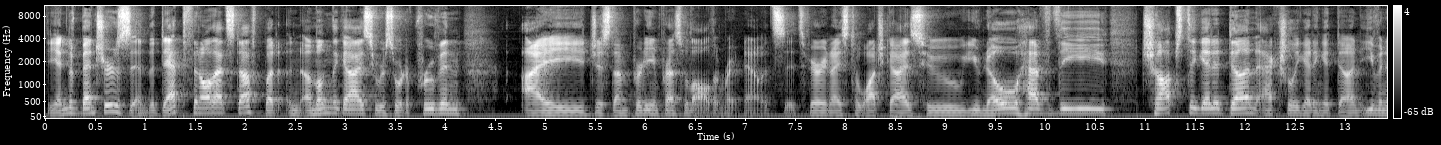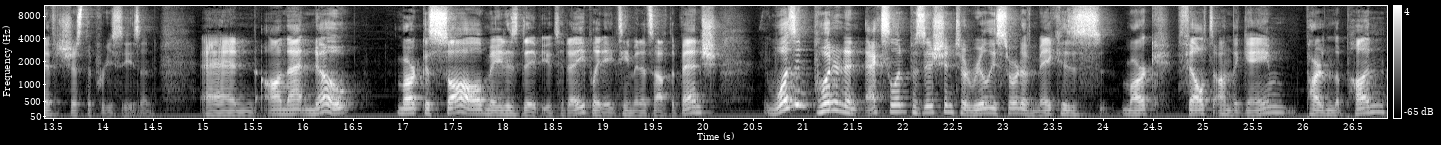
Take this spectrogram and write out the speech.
the end of benchers and the depth and all that stuff. But among the guys who are sort of proven, I just I'm pretty impressed with all of them right now. It's it's very nice to watch guys who you know have the chops to get it done actually getting it done, even if it's just the preseason. And on that note, Marcus Gasol made his debut today. He played 18 minutes off the bench. Wasn't put in an excellent position to really sort of make his mark felt on the game. Pardon the pun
